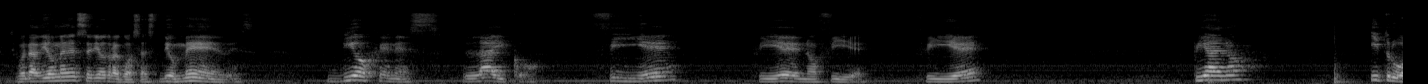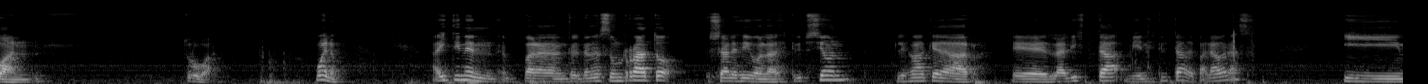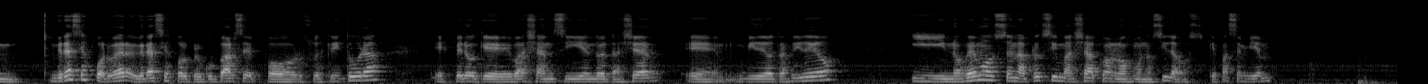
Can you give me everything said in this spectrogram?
Si fuera Diomedes sería otra cosa, es Diomedes. Diógenes, laico, fie, fie, no fie, fie, piano y truán. Truán. Bueno, ahí tienen para entretenerse un rato, ya les digo en la descripción, les va a quedar eh, la lista bien escrita de palabras. Y gracias por ver, gracias por preocuparse por su escritura. Espero que vayan siguiendo el taller video tras video. Y nos vemos en la próxima ya con los monosílabos. Que pasen bien.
